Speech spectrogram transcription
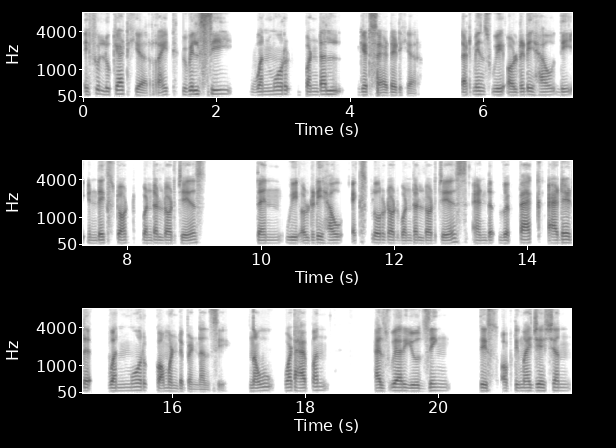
if you look at here, right, we will see one more bundle gets added here. That means we already have the index.bundle.js. Then we already have explore.bundle.js and Webpack added one more common dependency. Now what happened as we are using this optimization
